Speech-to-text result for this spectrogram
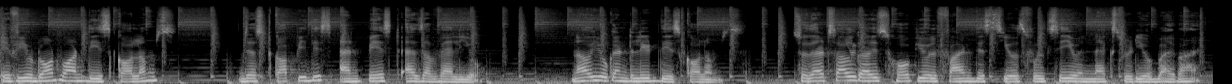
If you don't want these columns, just copy this and paste as a value. Now you can delete these columns. So that's all guys, hope you will find this useful. See you in next video, bye bye.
